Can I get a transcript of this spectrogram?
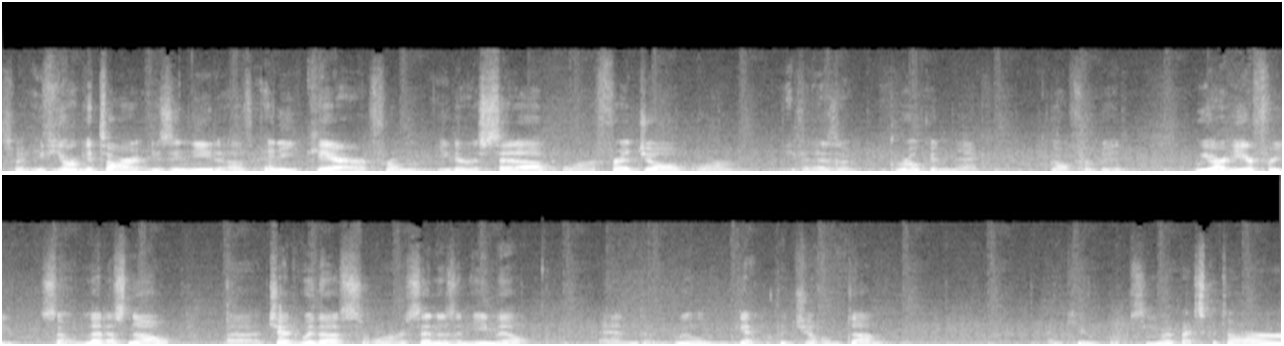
So if your guitar is in need of any care from either a setup or a fret job or if it has a broken neck, God forbid, we are here for you. So let us know, uh, chat with us or send us an email and we'll get the job done. Thank you. See you at Max Guitar.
